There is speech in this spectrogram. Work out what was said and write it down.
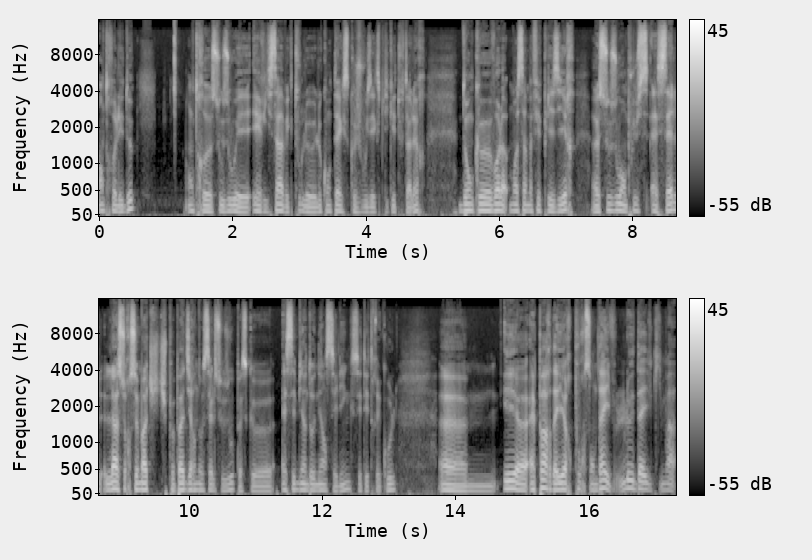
entre les deux entre Suzu et Erisa avec tout le, contexte que je vous ai expliqué tout à l'heure. Donc euh, voilà, moi ça m'a fait plaisir. Euh, Suzu en plus SL. Là sur ce match, je peux pas dire no Suzu parce que elle s'est bien donnée en selling, c'était très cool. Euh, et elle part d'ailleurs pour son dive, le dive qui m'a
